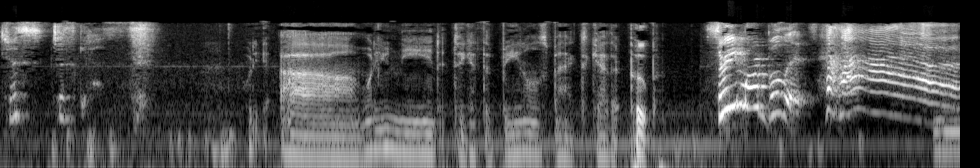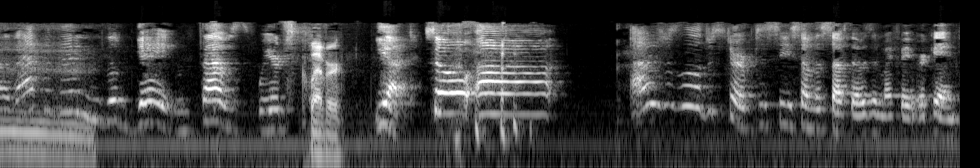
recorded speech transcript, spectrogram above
Just, just guess. What do you, uh, what do you need to get the Beatles back together? Poop. Three more bullets. Ha ha! That was in the game. That was weird. Clever. Yeah. So, uh, I was just a little disturbed to see some of the stuff that was in my favorite game.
